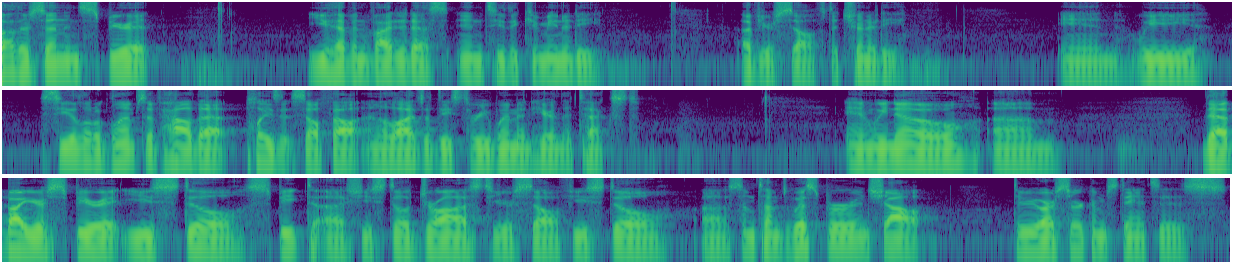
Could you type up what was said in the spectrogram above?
Father, Son, and Spirit, you have invited us into the community of yourself, the Trinity. And we see a little glimpse of how that plays itself out in the lives of these three women here in the text. And we know um, that by your Spirit, you still speak to us, you still draw us to yourself, you still uh, sometimes whisper and shout through our circumstances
